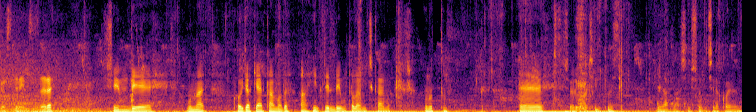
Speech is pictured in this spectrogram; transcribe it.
göstereyim sizlere. Şimdi bunlar koyacak yer kalmadı. Ah Hintlerin de yumurtalarını çıkarma unuttum. Ee, şöyle bir açayım kümesi. Biraz daha şimdi şunun içine koyalım.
